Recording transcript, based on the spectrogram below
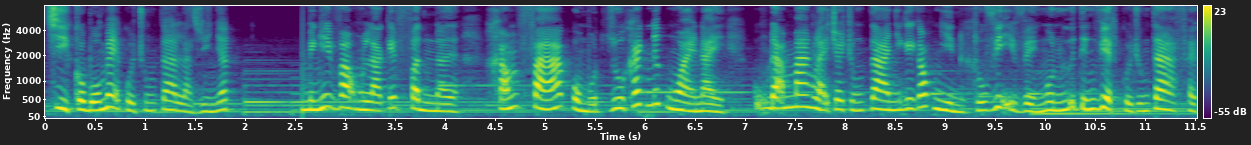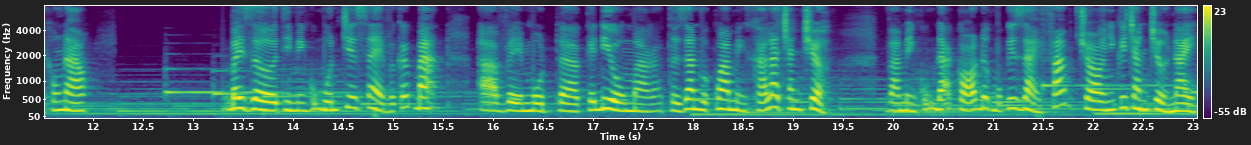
Chỉ có bố mẹ của chúng ta là duy nhất. Mình hy vọng là cái phần à, khám phá của một du khách nước ngoài này cũng đã mang lại cho chúng ta những cái góc nhìn thú vị về ngôn ngữ tiếng Việt của chúng ta phải không nào? Bây giờ thì mình cũng muốn chia sẻ với các bạn à, về một à, cái điều mà thời gian vừa qua mình khá là chăn trở. Và mình cũng đã có được một cái giải pháp cho những cái chăn trở này.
